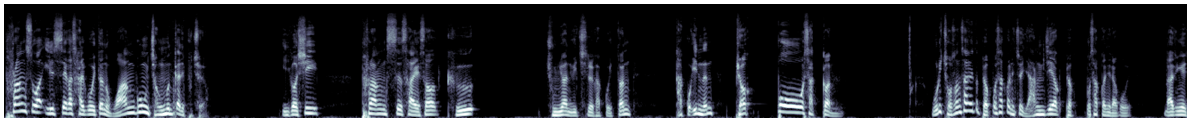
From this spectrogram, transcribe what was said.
프랑스와 1세가 살고 있던 왕궁 정문까지 붙여요. 이것이 프랑스사에서 그 중요한 위치를 갖고 있던 갖고 있는 벽보 사건. 우리 조선사에도 벽보 사건 있죠. 양재역 벽보 사건이라고 나중에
